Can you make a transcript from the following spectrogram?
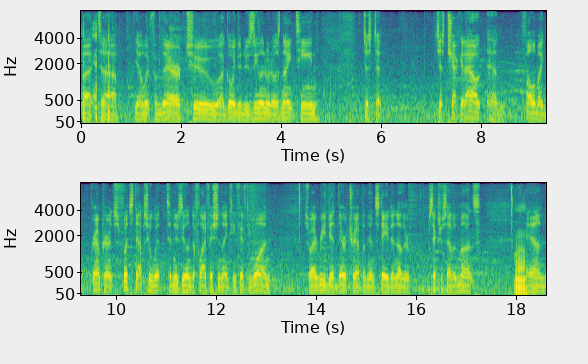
But uh, you know, I went from there to uh, going to New Zealand when I was 19, just to just check it out and follow my grandparents' footsteps, who went to New Zealand to fly fish in 1951. So I redid their trip and then stayed another six or seven months. Wow. And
